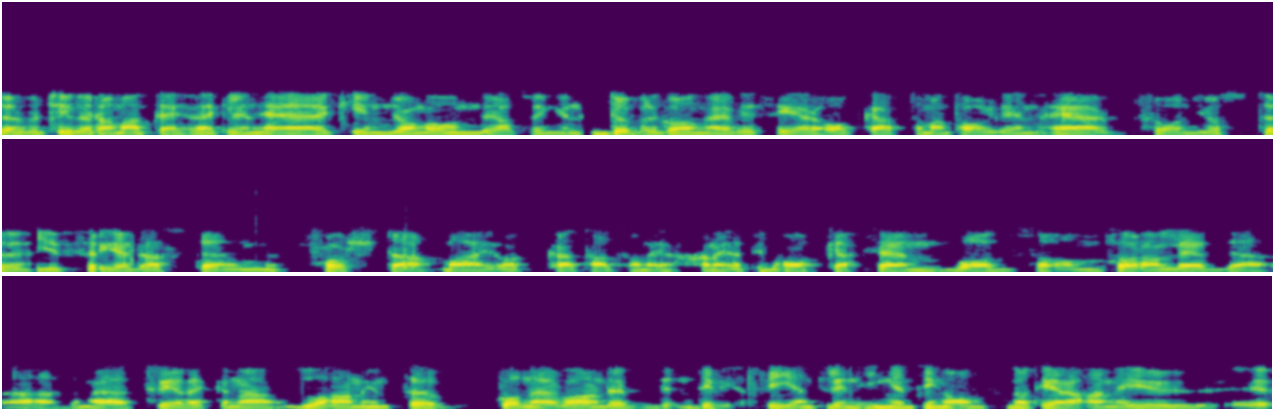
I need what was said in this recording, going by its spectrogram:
övertygad om att det verkligen är Kim Jong-Un. Det är alltså ingen dubbelgångare vi ser och att de antagligen är från just eh, i fredags den första maj och att alltså han, är, han är tillbaka. Sen vad som föranledde eh, de här tre veckorna då han inte var närvarande, det vet vi egentligen ingenting om. Notera, han är ju eh,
